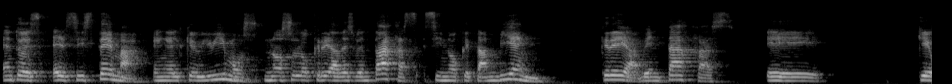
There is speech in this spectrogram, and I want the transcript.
Entonces, el sistema en el que vivimos no solo crea desventajas, sino que también crea ventajas eh, que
